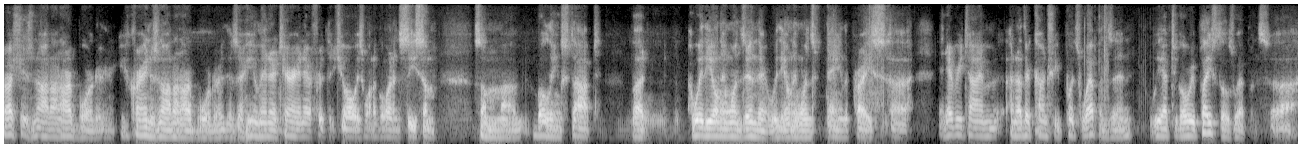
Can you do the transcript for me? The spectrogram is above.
Russia is not on our border. Ukraine is not on our border. There's a humanitarian effort that you always want to go in and see some some uh, bullying stopped, but we're the only ones in there. We're the only ones paying the price. Uh, and every time another country puts weapons in, we have to go replace those weapons. Uh,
